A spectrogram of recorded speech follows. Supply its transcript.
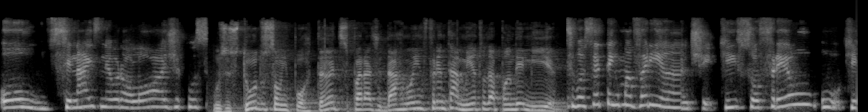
ou sinais neurológicos. Os estudos são importantes para ajudar no enfrentamento da pandemia. Se você tem uma variante que sofreu, que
